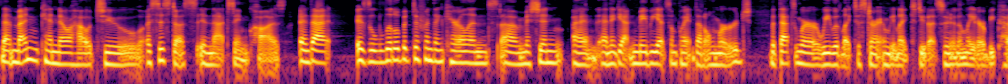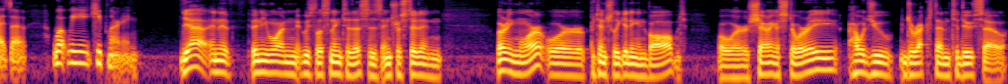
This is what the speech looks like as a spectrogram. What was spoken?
that men can know how to assist us in that same cause. And that is a little bit different than Carolyn's uh, mission. And, and again, maybe at some point that'll merge, but that's where we would like to start. And we'd like to do that sooner than later because of what we keep learning. Yeah. And if anyone who's listening to this is interested in learning more or potentially getting involved, or sharing a story, how would you direct them to do so?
